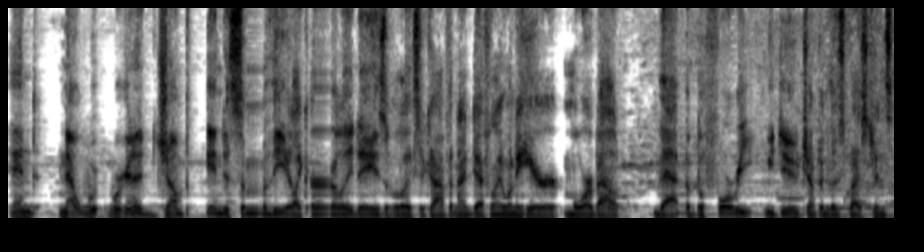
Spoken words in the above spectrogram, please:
And now we're, we're going to jump into some of the like early days of Elixir ElixirConf, and I definitely want to hear more about that. But before we, we do jump into those questions,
